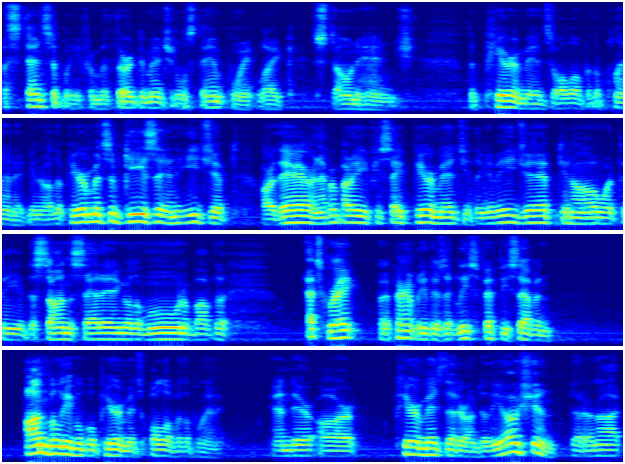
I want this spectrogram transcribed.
ostensibly from a third dimensional standpoint, like Stonehenge, the pyramids all over the planet. You know, the pyramids of Giza in Egypt are there, and everybody, if you say pyramids, you think of Egypt, you know, with the, the sun setting or the moon above the. That's great, but apparently there's at least 57 unbelievable pyramids all over the planet. And there are pyramids that are under the ocean that are not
